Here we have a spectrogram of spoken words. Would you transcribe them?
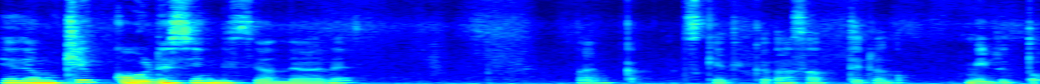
いやでも結構嬉しいんですよねあれ。なんかつけてくださってるの。見ると。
